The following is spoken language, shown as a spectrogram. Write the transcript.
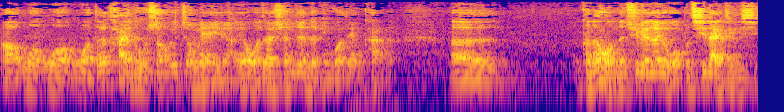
啊，我我我的态度稍微正面一点，因为我在深圳的苹果店看的，呃，可能我们的区别在于我不期待惊喜，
